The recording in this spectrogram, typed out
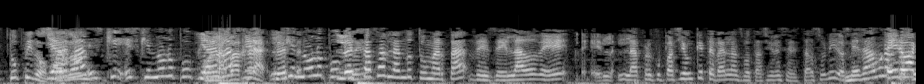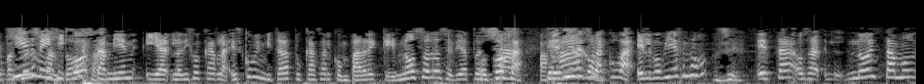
estúpido. y además-. Es que es que no lo puedo creer. la además, baja- mira, es lo, que est- no lo puedo lo creer. estás hablando tú, Marta, desde el lado de eh, la preocupación que te dan las votaciones en Estados Unidos. Me da una Pero aquí en México espantosa. también, y lo dijo Carla, es como invitar a tu casa al compadre que no solo se dio a tu O sea, esposa, te que vives una Cuba. El gobierno Sí. está, o sea, no estamos,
